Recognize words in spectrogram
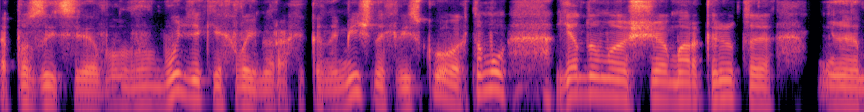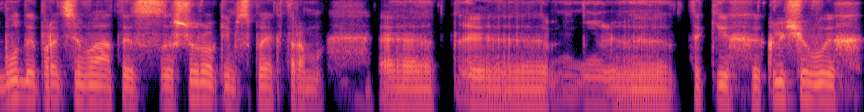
е, позиція в, будь-яких вимірах економічних, військових. Тому я думаю, що Марк Рюте е, буде працювати з широким спектром е, е, е, таких ключових,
